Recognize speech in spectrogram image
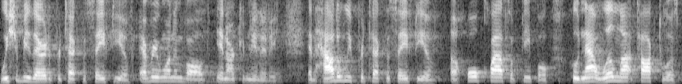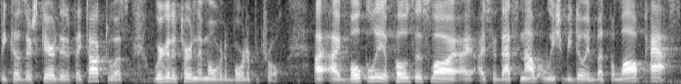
We should be there to protect the safety of everyone involved in our community. And how do we protect the safety of a whole class of people who now will not talk to us because they're scared that if they talk to us, we're going to turn them over to Border Patrol? I, I vocally opposed this law. I, I said that's not what we should be doing, but the law passed.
